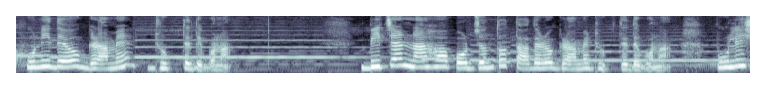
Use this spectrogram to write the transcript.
খুনিদেও গ্রামে ঢুকতে দেব না। বিচার না হওয়া পর্যন্ত তাদেরও গ্রামে ঢুকতে দেব না। পুলিশ,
